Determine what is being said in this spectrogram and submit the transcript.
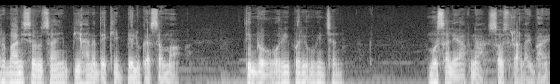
र मानिसहरू चाहिँ बिहानदेखि बेलुकासम्म तिम्रो वरिपरि उभिन्छन्। मुसाले आफ्ना ससुरालाई भने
